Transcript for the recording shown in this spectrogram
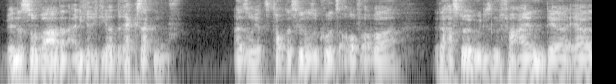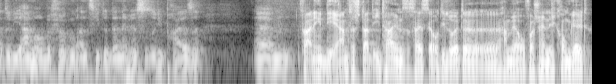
Wenn es so war, dann eigentlich ein richtiger Drecksack-Move. Also jetzt taucht das hier nur so kurz auf, aber da hast du irgendwie diesen Verein, der eher so die ärmere Bevölkerung anzieht und dann erhöhst du so die Preise. Ähm, Vor allen Dingen die ärmste Stadt Italiens. Das heißt ja auch, die Leute äh, haben ja auch wahrscheinlich kaum Geld,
